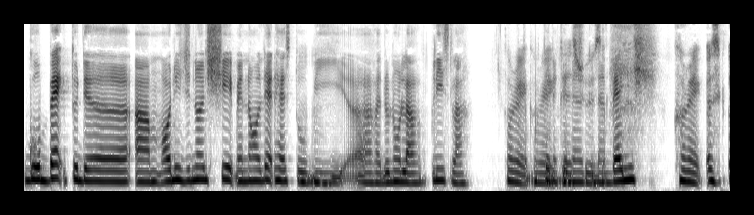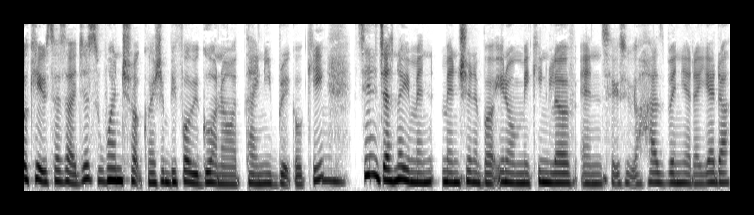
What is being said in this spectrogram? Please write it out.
go back to the um original shape and all that has to be uh, I don't know lah. Please lah. Correct, Kena correct. kena, true. kena banish. Correct. Okay, Ustazah, just one short question before we go on our tiny break, okay? Mm. Since just now you men- mentioned about, you know, making love and sex with your husband, yada yada.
